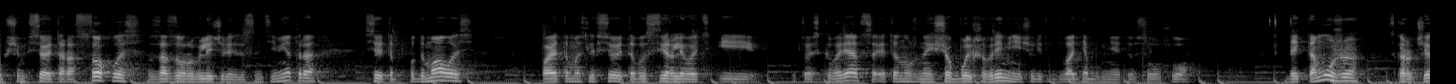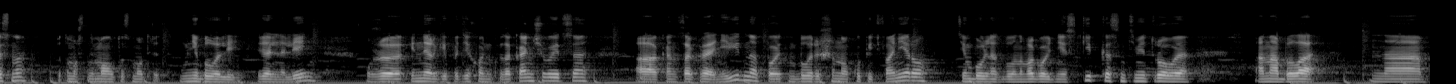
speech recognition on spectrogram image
В общем, все это рассохлось, зазор увеличились до сантиметра, все это подымалось. Поэтому, если все это высверливать и то есть ковыряться, это нужно еще больше времени, еще где-то два дня бы у меня это все ушло. Да и к тому же, скажу честно, потому что мало кто смотрит, мне было лень, реально лень. Уже энергия потихоньку заканчивается, а конца края не видно, поэтому было решено купить фанеру. Тем более у нас была новогодняя скидка сантиметровая. Она была на,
